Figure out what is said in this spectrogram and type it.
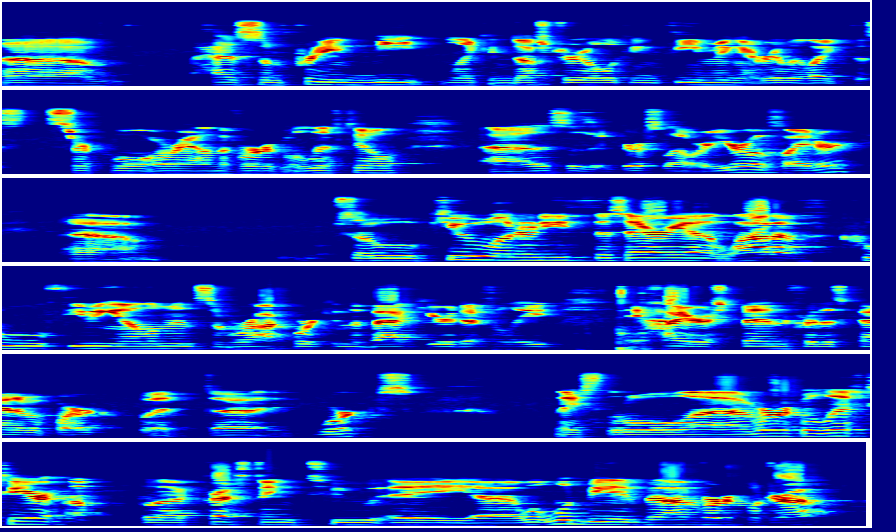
Um, has some pretty neat, like industrial looking theming. I really like this circle around the vertical lift hill. Uh, this is a Gerstlauer Eurofighter. Um, so Q underneath this area, a lot of cool theming elements, some rock work in the back here. Definitely a higher spend for this kind of a park, but uh, it works. Nice little uh, vertical lift here, up uh, cresting to a uh, what would be a non-vertical drop.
